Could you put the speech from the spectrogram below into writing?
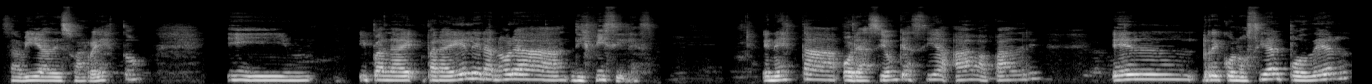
sabía de su arresto y, para, para él eran horas difíciles en esta oración que hacía Abba Padre, él reconocía el poder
